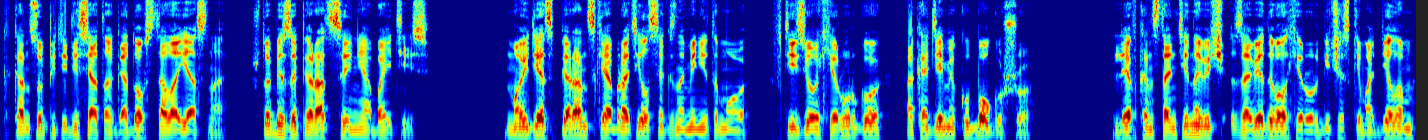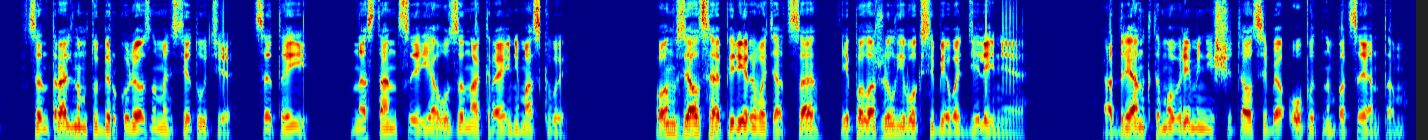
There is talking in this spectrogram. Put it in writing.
К концу 50-х годов стало ясно, что без операции не обойтись мой дед Спиранский обратился к знаменитому фтизиохирургу академику Богушу. Лев Константинович заведовал хирургическим отделом в Центральном туберкулезном институте, ЦТИ, на станции Яуза на окраине Москвы. Он взялся оперировать отца и положил его к себе в отделение. Адриан к тому времени считал себя опытным пациентом.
